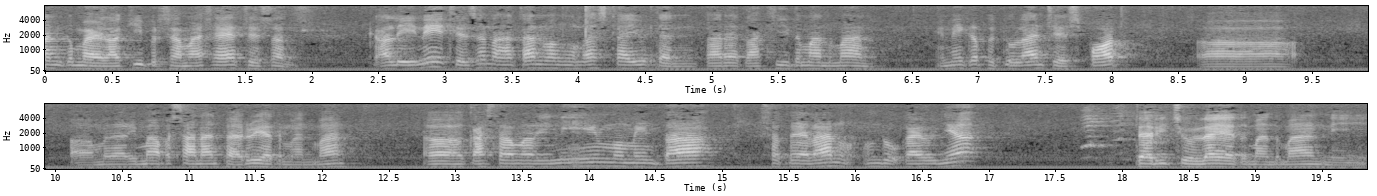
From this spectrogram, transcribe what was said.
teman-teman, kembali lagi bersama saya Jason. Kali ini Jason akan mengulas kayu dan karet lagi teman-teman. Ini kebetulan J-Spot uh, uh, menerima pesanan baru ya teman-teman. Uh, customer ini meminta setelan untuk kayunya dari Jola ya teman-teman. Nih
